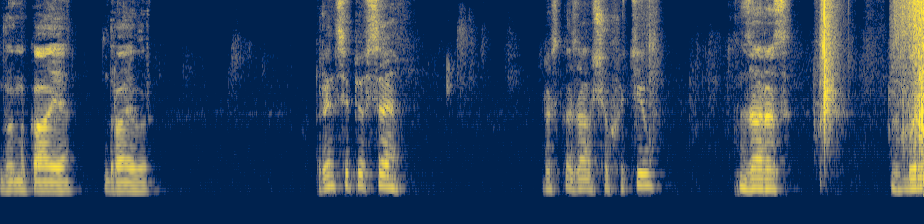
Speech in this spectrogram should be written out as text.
вимикає драйвер. В принципі, все. Розказав, що хотів. Зараз зберу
